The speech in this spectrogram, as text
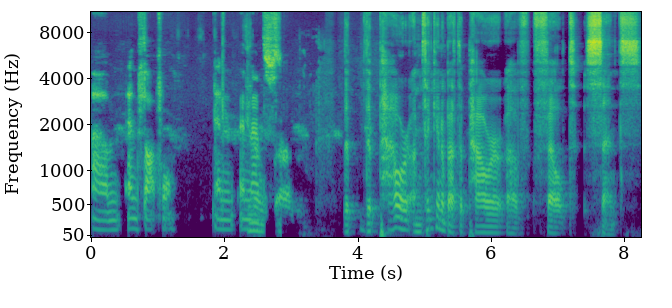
um, and thoughtful, and and you that's. Know, um, the, the power i'm thinking about the power of felt sense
